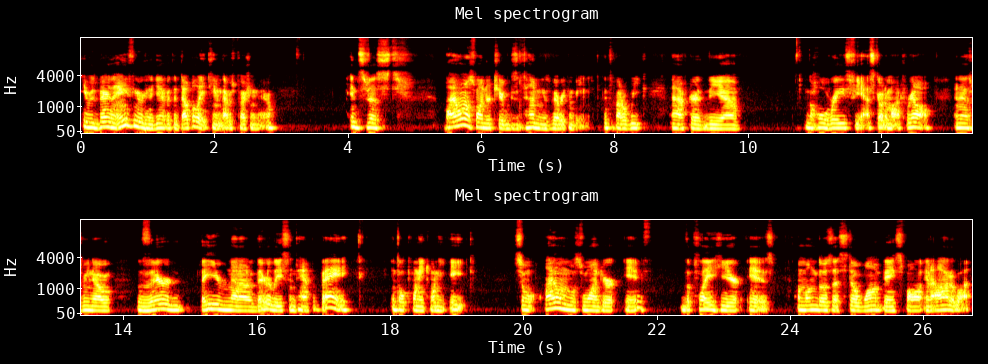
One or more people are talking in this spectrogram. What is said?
It was better than anything you were going to get with the double A team that was pushing there. It's just, I almost wonder too because the timing is very convenient. It's about a week after the uh, the whole Rays fiasco to Montreal, and as we know, they're they are not out of their lease in Tampa Bay until 2028. So I almost wonder if the play here is among those that still want baseball in Ottawa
